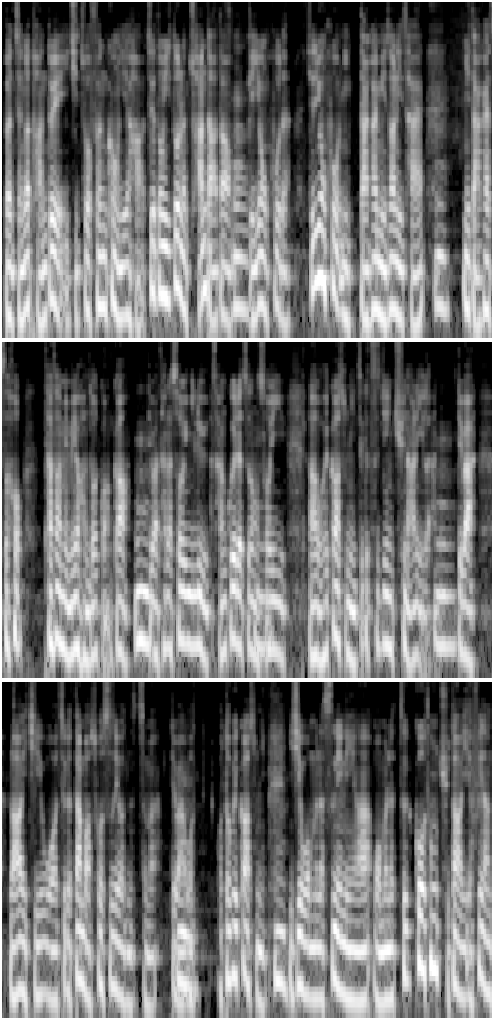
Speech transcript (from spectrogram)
本整个团队以及做风控也好，这个东西都能传达到给用户的。其实用户你打开米庄理财，嗯，你打开之后，它上面没有很多广告，嗯对吧？它的收益率，常规的这种收益，然后我会告诉你这个资金去哪里了，嗯对吧？然后以及我这个担保措施有什么，对吧？嗯我我都会告诉你，嗯以及我们的四零零啊，我们的这个沟通渠道也非常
